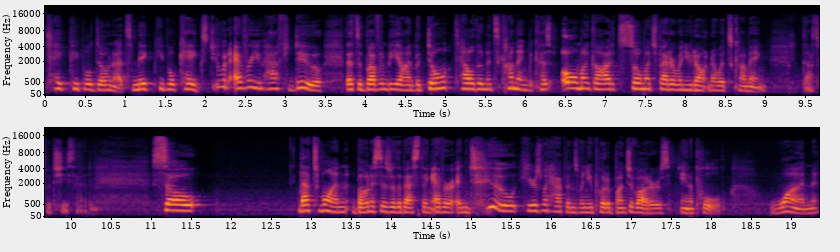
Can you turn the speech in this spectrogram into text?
Take people donuts, make people cakes, do whatever you have to do that's above and beyond, but don't tell them it's coming because, oh my God, it's so much better when you don't know it's coming. That's what she said. So that's one, bonuses are the best thing ever. And two, here's what happens when you put a bunch of otters in a pool. One,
